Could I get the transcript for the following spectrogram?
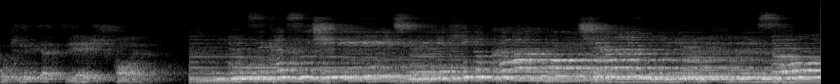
учениця цієї школи. Музика звучить мріях і думках мовчані і слові.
